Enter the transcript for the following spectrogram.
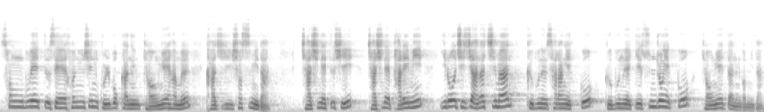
성부의 뜻에 헌신 굴복하는 경외함을 가지셨습니다. 자신의 뜻이 자신의 바램이 이루어지지 않았지만 그분을 사랑했고 그분에게 순종했고 경외했다는 겁니다.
